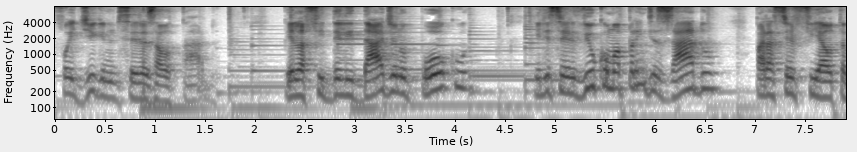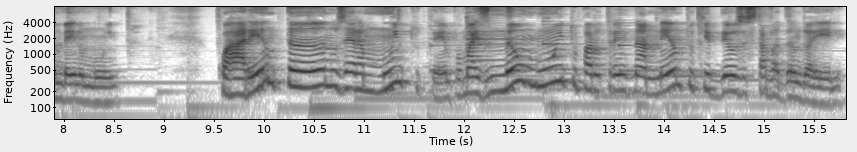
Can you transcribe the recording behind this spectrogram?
foi digno de ser exaltado. Pela fidelidade no pouco, ele serviu como aprendizado para ser fiel também no muito. 40 anos era muito tempo, mas não muito para o treinamento que Deus estava dando a ele.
